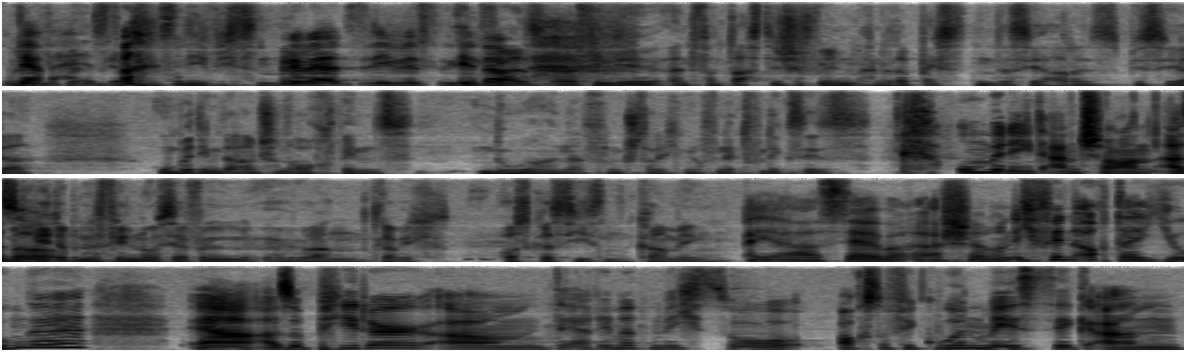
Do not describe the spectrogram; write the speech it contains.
wer weiß. Wir werden es nie wissen. wir werden es nie wissen, genau. Jedenfalls äh, finde ich ein fantastischer Film, einer der besten des Jahres bisher. Unbedingt anschauen, auch wenn es nur in Anführungsstrichen auf Netflix ist. Unbedingt anschauen. Also, man wird über den Film noch sehr viel hören, glaube ich. Oscar Season coming. Ja, sehr überraschend. Und ich finde auch der Junge, er, also Peter, ähm, der erinnert mich so auch so figurenmäßig an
